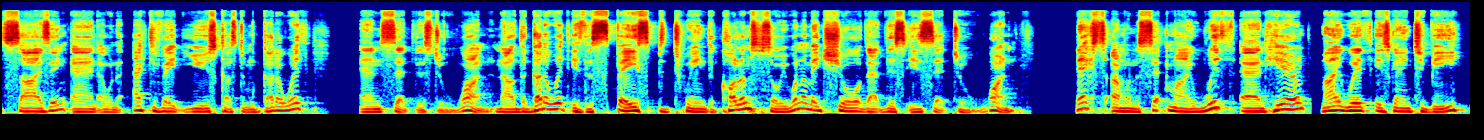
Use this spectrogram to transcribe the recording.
sizing, and I want to activate use custom gutter width and set this to one. Now the gutter width is the space between the columns. So we want to make sure that this is set to one. Next, I'm going to set my width and here my width is going to be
